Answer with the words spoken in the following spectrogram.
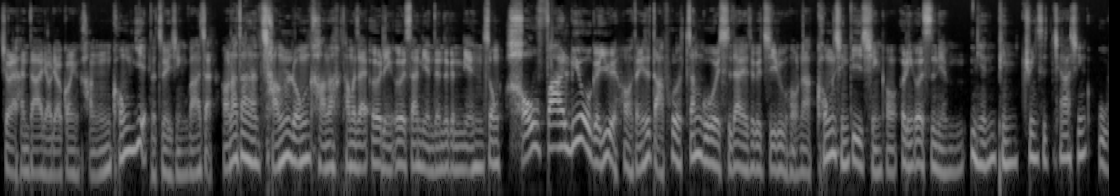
就来和大家聊聊关于航空业的最新发展。好，那当然长荣航啊，他们在二零二三年的这个年终豪发六个月，哈，等于是打破了张国伟时代的这个记录，哈。那空勤地勤，哈，二零二四年年平均是加薪五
